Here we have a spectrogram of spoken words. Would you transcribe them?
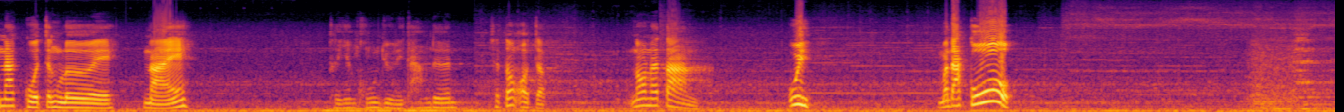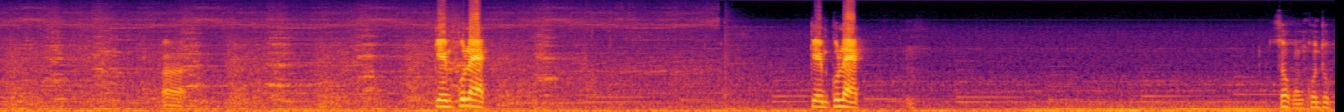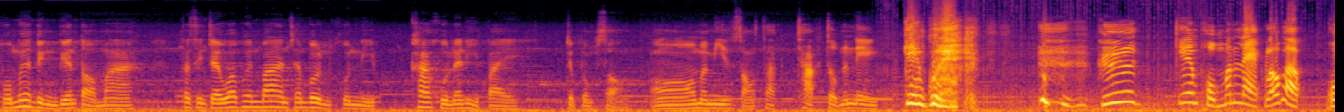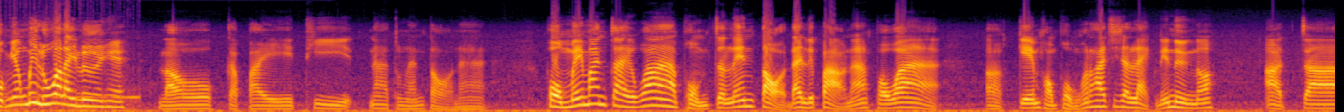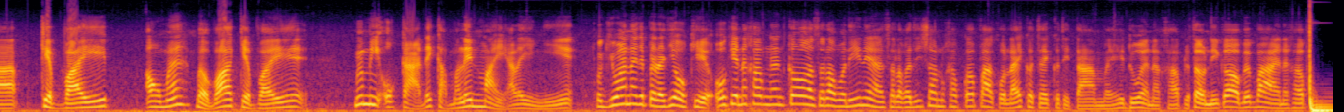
น่ากลัวจังเลย ไหน เธอยังคงอยู่ในทางเดิน ฉันต้องออกจากนอกหน้าต่าง อุ้ย มาดักกู เอ่อเกมกูแหลก เกมกูแหลกศพของคุณถูกพบเมื่อดึงเดือนต่อมา ตัดสินใจว่าเพื่อนบ้านชั้นบนคุณหนีฆ่าคุณและหนีไป จบลงสองอ๋อ มันมีสองฉากฉากจบนั่นเอง เกมกูแหลก คือ เกมผมมันแหลกแล้วแบบ ผมยังไม่รู้อะไรเลยไง เรากลับไปที่หน้าตรงนั้นต่อนะฮะ ผมไม่มั่นใจว่าผมจะเล่นต่อได้หรือเปล่านะ เพราะว่าเเกมของผมค่อนข้างที่จะแหลกนิดนึงเนาะ อาจจะเก็บไว้เอาไหมแบบว่าเก็บไว้เมื่อมีโอกาสได้กลับมาเล่นใหม่อะไรอย่างนี้ ผมคิดว่าน่าจะเป็นอะไรที่โอเค โอเคนะครับ งั้นก็สำหรับวันนี้เนี่ยสำหรับครที่ชอบนะครับ ก็ฝากกดไลค์ กดใจ กดติดตามไว้ให้ด้วยนะครับสำหรับวันนี้ก็บ๊ายบายนะครับ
